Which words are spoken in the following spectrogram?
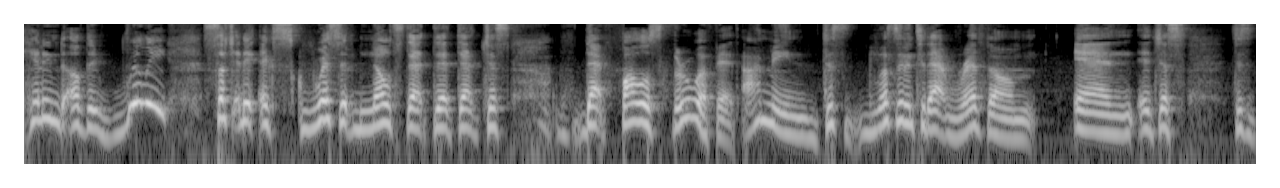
hitting of the really such an exquisite notes that, that, that just, that follows through with it. I mean, just listening to that rhythm and it just, just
